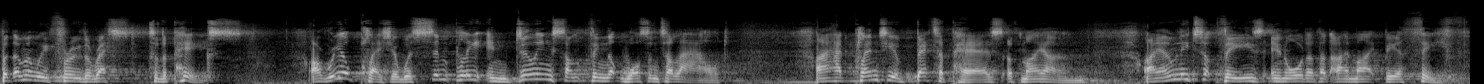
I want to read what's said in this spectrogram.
but then we threw the rest to the pigs. Our real pleasure was simply in doing something that wasn't allowed. I had plenty of better pears of my own. I only took these in order that I might be a thief.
